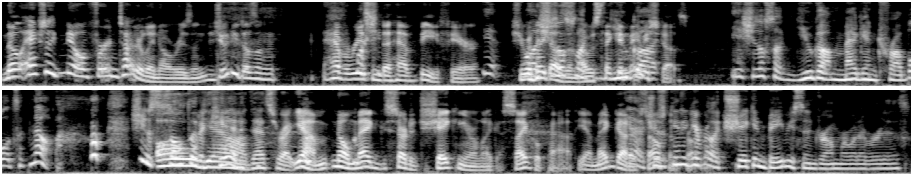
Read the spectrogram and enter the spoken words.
No, actually, no, for entirely no reason. Judy doesn't have a reason she- to have beef here. Yeah, she well, really she's doesn't. I was thinking maybe got- she does. yeah, she's also like, you got Meg in trouble. It's like, no, she Oh assaulted a yeah, kid. that's right. Yeah, no, Meg started shaking her like a psychopath. Yeah, Meg got Yeah, herself she's in gonna give her like shaken baby syndrome or whatever it is.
